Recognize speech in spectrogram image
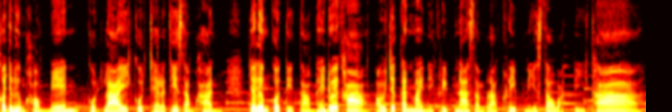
ก็อย่าลืมคอมเมนต์ กดไลค์ กดแชร์และที่สำคัญ อย่าลืมกดติดตามให้ด้วยค่ะ เอาไว้เจอกันใหม่ในคลิปหน้าสำหรับคลิปนี้สวัสดีค่ะ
